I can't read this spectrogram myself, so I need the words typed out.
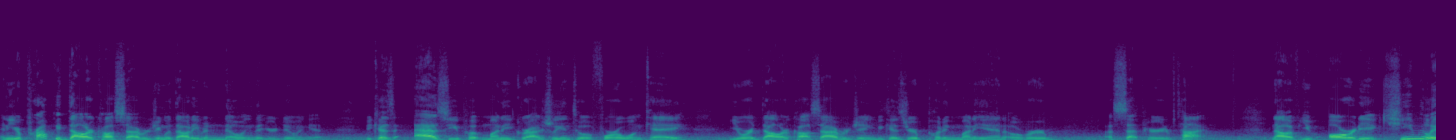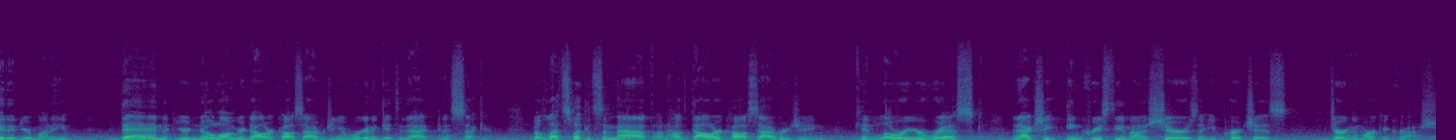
And you're probably dollar cost averaging without even knowing that you're doing it. Because as you put money gradually into a 401k, you are dollar cost averaging because you're putting money in over a set period of time. Now, if you've already accumulated your money, then you're no longer dollar cost averaging, and we're going to get to that in a second. But let's look at some math on how dollar cost averaging can lower your risk and actually increase the amount of shares that you purchase during a market crash.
